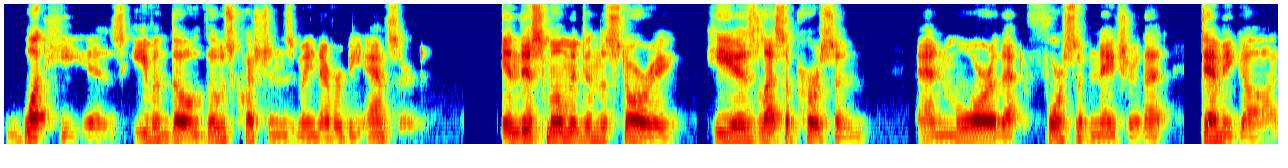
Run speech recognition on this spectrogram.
what he is, even though those questions may never be answered. In this moment in the story, he is less a person and more that force of nature, that demigod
